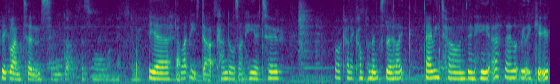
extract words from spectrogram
Big lanterns. So you've got a small one next to it. Yeah, I like these dark candles on here too. All kind of complements the like berry tones in here. They look really cute.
